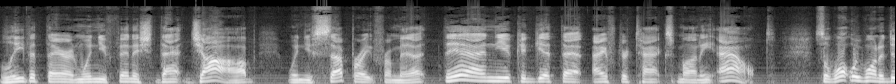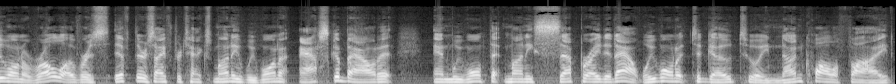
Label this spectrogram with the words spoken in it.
leave it there, and when you finish that job, when you separate from it, then you could get that after tax money out. So, what we want to do on a rollover is if there's after tax money, we want to ask about it and we want that money separated out. We want it to go to a non qualified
